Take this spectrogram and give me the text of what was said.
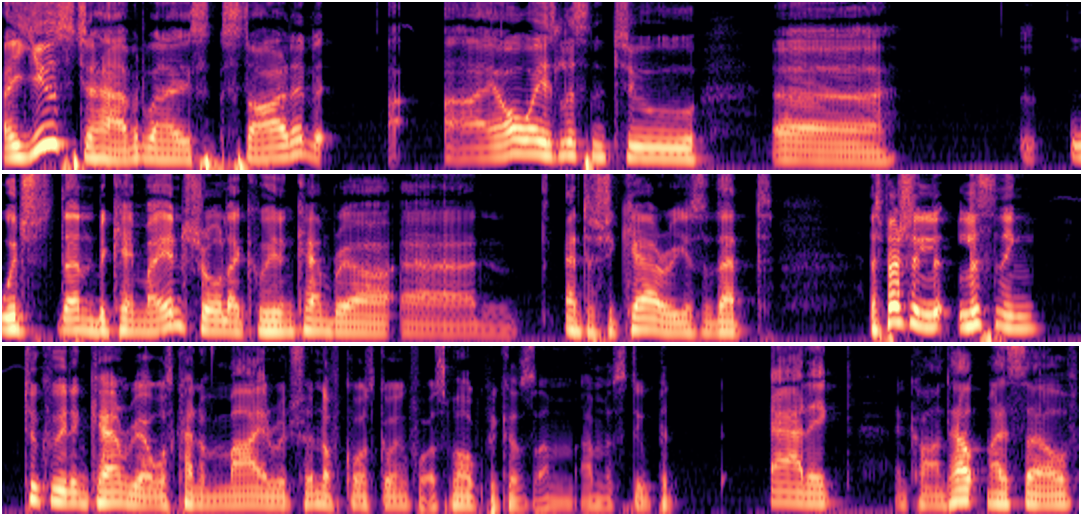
I used to have it when I started. I, I always listened to, uh, which then became my intro, like Coheed Cambria and Enter Shikari. So that, especially li- listening to Coheed Cambria was kind of my ritual. And of course, going for a smoke because I'm I'm a stupid addict and can't help myself.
